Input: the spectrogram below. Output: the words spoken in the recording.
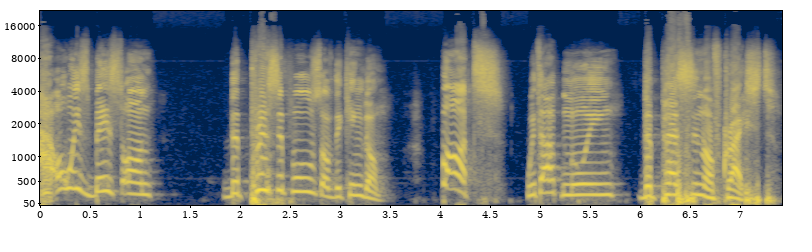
are always based on the principles of the kingdom, but without knowing the person of Christ.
